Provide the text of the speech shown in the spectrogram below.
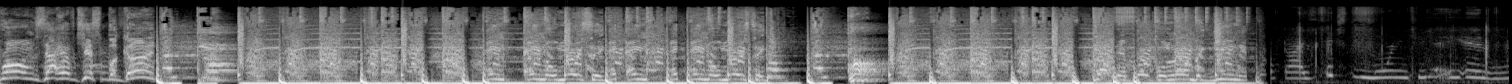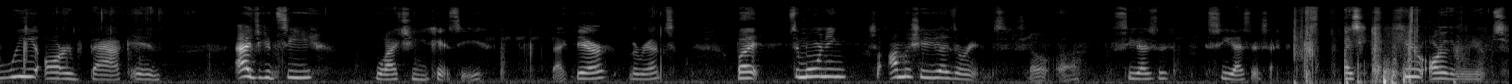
wrongs, I have just begun. Ain't, ain't no mercy, ain't, ain't, ain't no mercy. Huh. Got that purple Lamborghini. guys it's the morning today and we are back and as you can see well actually you can't see back there the ramps but it's the morning so i'm gonna show you guys the ramps so uh see you guys see you guys in a sec guys here are the ramps.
